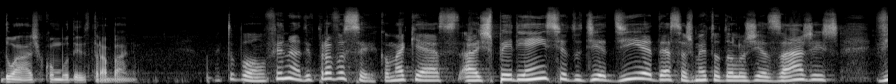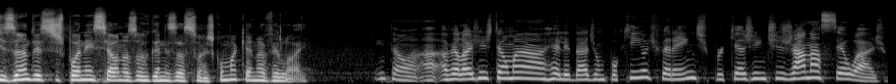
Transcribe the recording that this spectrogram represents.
do ágil como modelo de trabalho. Muito bom. Fernando, e para você, como é que é a experiência do dia a dia dessas metodologias ágeis visando esse exponencial nas organizações? Como é que é na Veloy? Então, a, a a gente tem uma realidade um pouquinho diferente, porque a gente já nasceu ágil.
